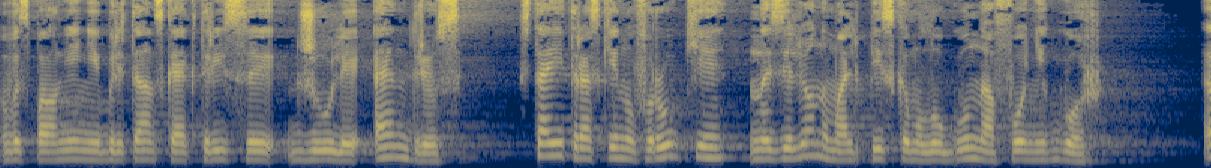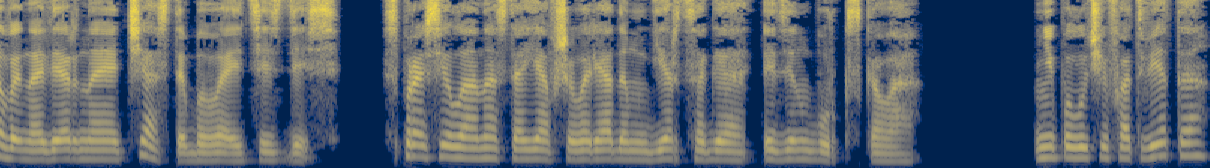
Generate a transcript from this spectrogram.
в исполнении британской актрисы Джули Эндрюс стоит, раскинув руки, на зеленом альпийском лугу на фоне гор. «Вы, наверное, часто бываете здесь?» — спросила она стоявшего рядом герцога Эдинбургского. Не получив ответа,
